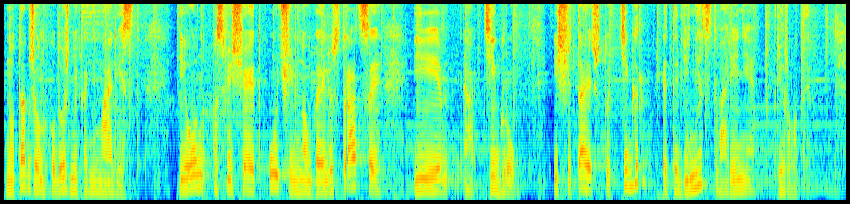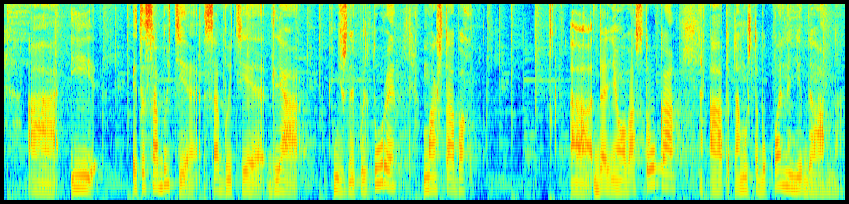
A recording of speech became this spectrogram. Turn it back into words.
Но также он художник-анималист. И он посвящает очень много иллюстраций и а, тигру. И считает, что тигр – это венец творения природы. А, и это событие, событие для книжной культуры в масштабах а, Дальнего Востока, а, потому что буквально недавно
